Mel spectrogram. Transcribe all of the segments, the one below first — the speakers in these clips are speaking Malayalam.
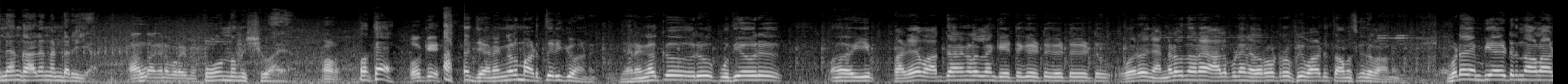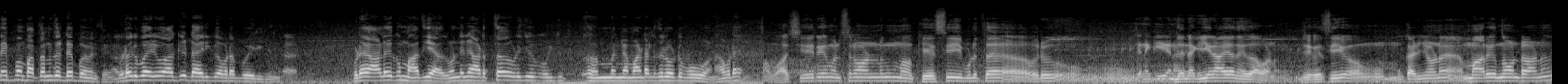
എല്ലാം കാലം ജനങ്ങളും അങ്ങനെ പറയുന്നത് ഓം നമ ശിവായ. ആണ്? ഓക്കെ? ഓക്കെ. ജനങ്ങൾ മടുത്തിരിക്കുവാണ്. ജനങ്ങൾക്ക് ഒരു പുതിയ ഒരു ഈ പഴയ വാഗ്ദാനങ്ങളെല്ലാം കേട്ട് കേട്ട് കേട്ട് കേട്ട് ഓരോ ഞങ്ങളുടെ എന്ന് പറഞ്ഞാൽ ആലപ്പുഴ നെഹ്റോ ട്രോഫി വാർഡ് താമസിക്കുന്നതാണ് ഇവിടെ എം പി ആയിട്ടിരുന്ന ആളാണ് ഇപ്പം പത്തനംതിട്ട പോയി മനസ്സിലായി ഇവിടെ ഒരു പരിവാക്കിയിട്ടായിരിക്കും അവിടെ പോയിരിക്കുന്നത്. ഇവിടെ ആളുകൾക്ക് മതിയാ. അതുകൊണ്ട് ഇനി അടുത്ത ഒഴിച്ച് ഒഴിച്ച് പിന്നെ മണ്ഡലത്തിലോട്ട് പോവുകയാണ്. അവിടെ വാശിയേറിയ മത്സരമാണെങ്കിലും കെ സി ഇവിടുത്തെ ഒരു ജനകീയനായ നേതാവാണ്. ജെ സി കഴിഞ്ഞോണെ മാറി നിന്നുകൊണ്ടാണ്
